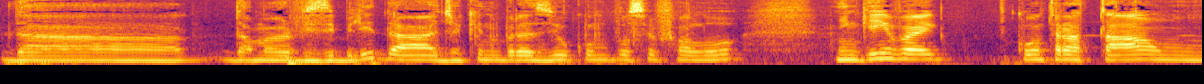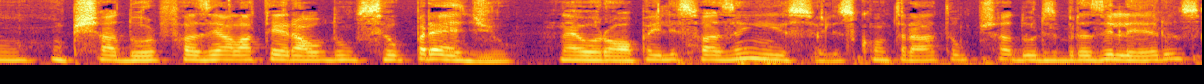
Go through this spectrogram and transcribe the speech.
da, da maior visibilidade. Aqui no Brasil, como você falou, ninguém vai contratar um, um pichador para fazer a lateral do seu prédio. Na Europa eles fazem isso, eles contratam pichadores brasileiros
